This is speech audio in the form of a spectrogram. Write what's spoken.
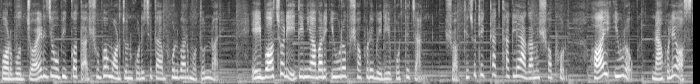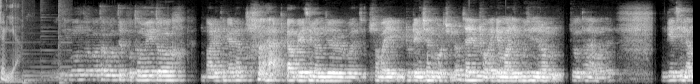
পর্বত জয়ের যে অভিজ্ঞতা শুভম অর্জন করেছে তা ভুলবার মতন নয়। এই বছরই তিনি আবার ইউরোপ সফরে বেরিয়ে পড়তে চান। সবকিছু ঠিকঠাক থাকলে আগামী সফর হয় ইউরোপ, না হলে অস্ট্রেলিয়া। প্রতিবন্ধকতা বলতে প্রথমেই তো বাড়ি থেকে একটা আটকা পেয়েছিলাম যে সবাই একটু টেনশন করছিল। যাই হোক, সবাইকে মানিয়ে বুঝিয়ে যেরকম চলতে হয় আমাদের। গেছিলাম।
